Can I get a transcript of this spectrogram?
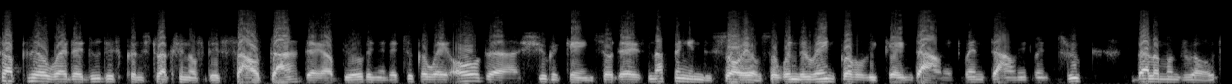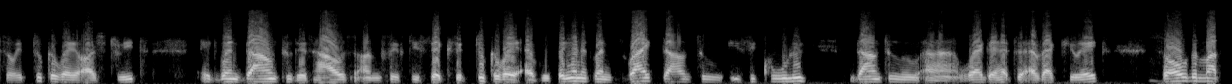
top hill where they do this construction of this salta, they are building and they took away all the sugar cane, so there is nothing in the soil. So when the rain probably came down, it went down, it went through Bellamont Road, so it took away our street. It went down to this house on 56. It took away everything, and it went right down to Isikulu, down to uh, where they had to evacuate. So all the mud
